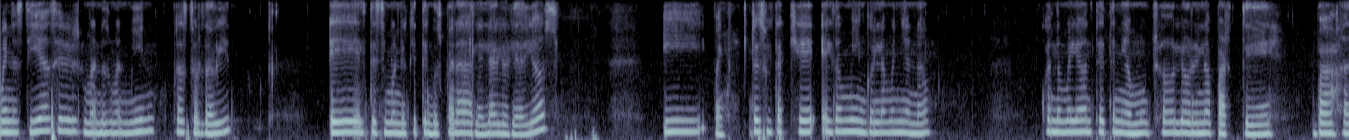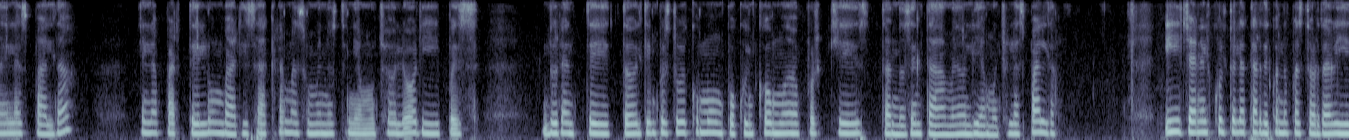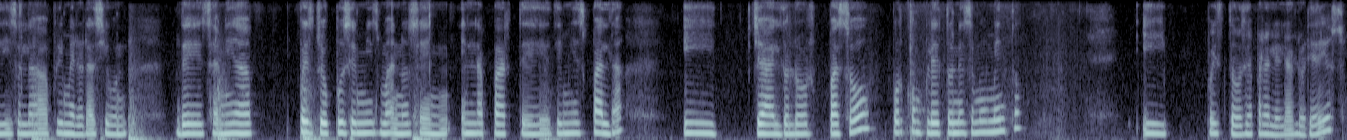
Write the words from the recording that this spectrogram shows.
Buenos días, hermanos Manmin, Pastor David. El testimonio que tengo es para darle la gloria a Dios. Y bueno, resulta que el domingo en la mañana, cuando me levanté, tenía mucho dolor en la parte baja de la espalda, en la parte lumbar y sacra, más o menos tenía mucho dolor y pues durante todo el tiempo estuve como un poco incómoda porque estando sentada me dolía mucho la espalda. Y ya en el culto de la tarde, cuando Pastor David hizo la primera oración de sanidad, pues yo puse mis manos en, en la parte de mi espalda y ya el dolor pasó por completo en ese momento y pues todo sea para la gloria a Dios.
